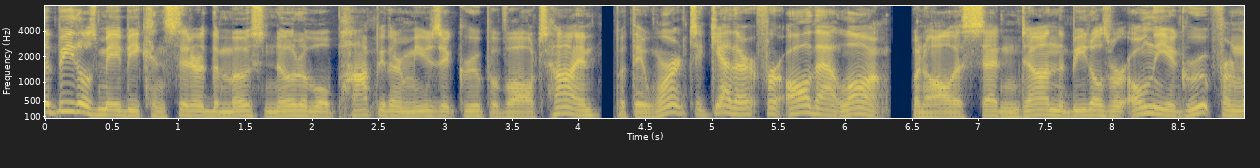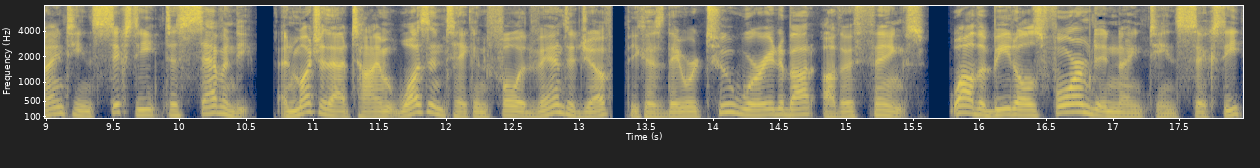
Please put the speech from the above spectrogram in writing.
The Beatles may be considered the most notable popular music group of all time, but they weren't together for all that long. When all is said and done, the Beatles were only a group from 1960 to 70, and much of that time wasn't taken full advantage of because they were too worried about other things. While the Beatles formed in 1960,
